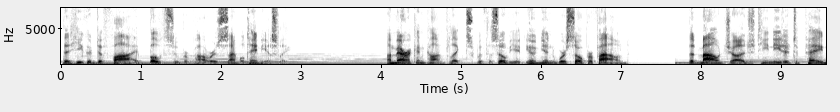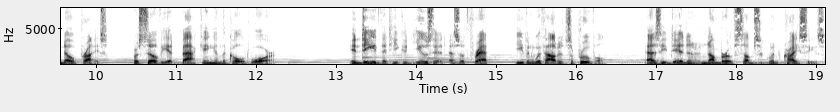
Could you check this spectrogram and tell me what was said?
that he could defy both superpowers simultaneously. American conflicts with the Soviet Union were so profound that Mao judged he needed to pay no price for Soviet backing in the Cold War. Indeed, that he could use it as a threat, even without its approval, as he did in a number of subsequent crises.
